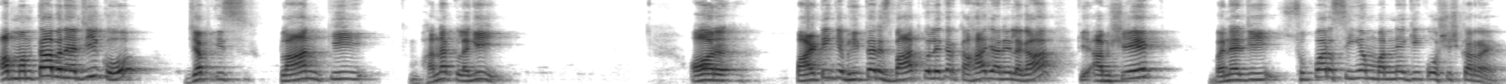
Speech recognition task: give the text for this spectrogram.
अब ममता बनर्जी को जब इस प्लान की भनक लगी और पार्टी के भीतर इस बात को लेकर कहा जाने लगा कि अभिषेक बनर्जी सुपर सीएम बनने की कोशिश कर रहे हैं।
